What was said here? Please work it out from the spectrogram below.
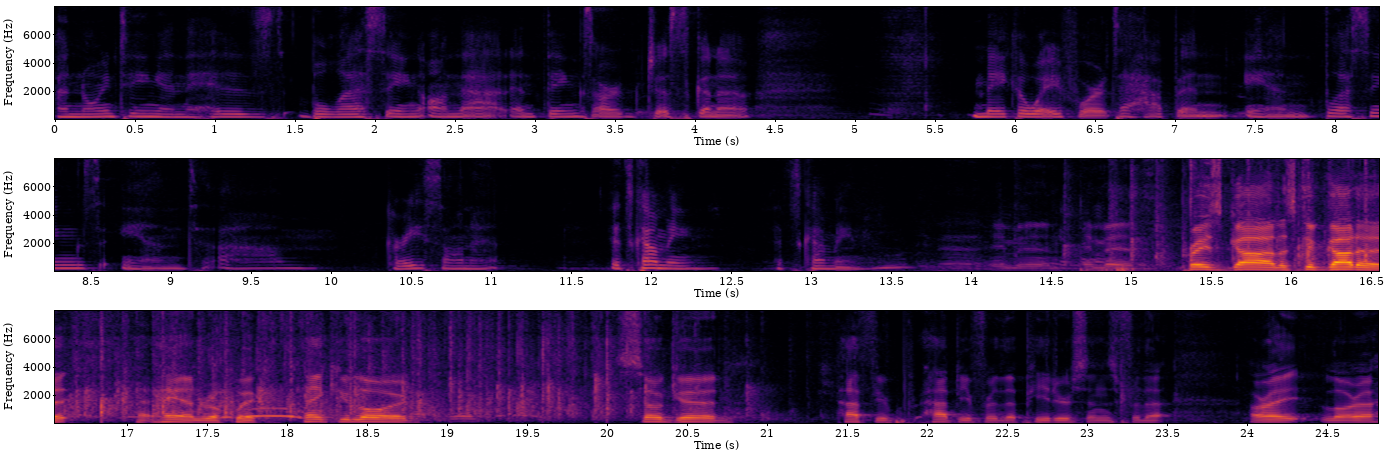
anointing and His blessing on that, and things are just going to make a way for it to happen, and blessings and um, grace on it. It's coming. It's coming. Amen. Amen. Amen. Praise God. Let's give God a, a hand real quick. Thank you, Lord. So good. Happy, happy for the Petersons for that. All right, Laura.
